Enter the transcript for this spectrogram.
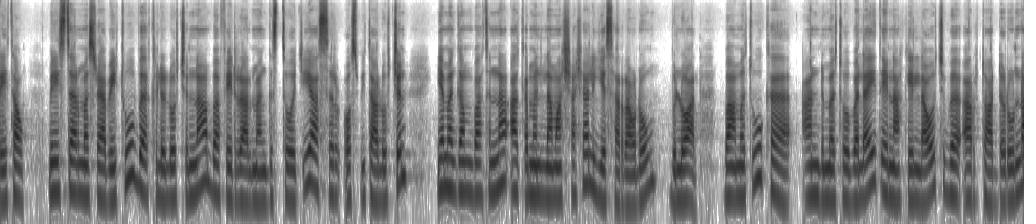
ዴታው። ሚኒስቴር መስሪያ ቤቱ በክልሎችና በፌዴራል መንግስት ወጪ አስር ሆስፒታሎችን የመገንባትና አቅምን ለማሻሻል እየሰራው ነው ብለዋል። በአመቱ ከአንድ መቶ በላይ ጤና ኬላዎች በአርብቶ አደሩና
